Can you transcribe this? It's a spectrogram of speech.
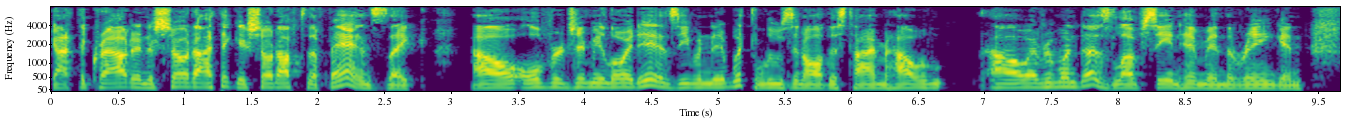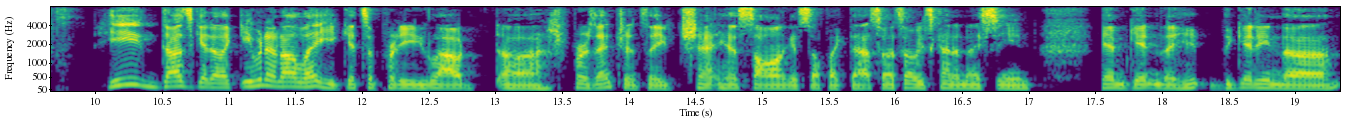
got the crowd and it showed. I think it showed off to the fans like how over Jimmy Lloyd is, even with losing all this time, and how how everyone does love seeing him in the ring and he does get it like even in LA he gets a pretty loud uh for his entrance they chant his song and stuff like that so it's always kind of nice seeing him getting the, the getting the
